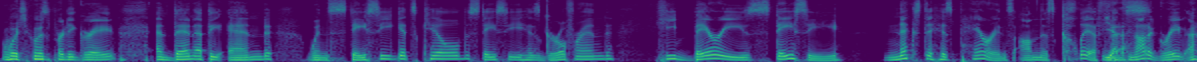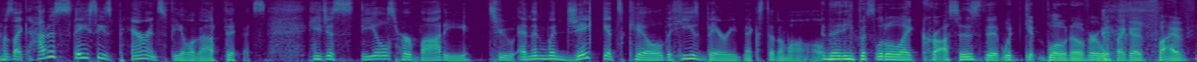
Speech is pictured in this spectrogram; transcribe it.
which was pretty great. And then at the end, when Stacy gets killed, Stacy, his girlfriend, he buries Stacy next to his parents on this cliff. Yes. That's not a grave. I was like, how does Stacy's parents feel about this? He just steals her body to, and then when Jake gets killed, he's buried next to them all. and then he puts little like crosses that would get blown over with like a five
